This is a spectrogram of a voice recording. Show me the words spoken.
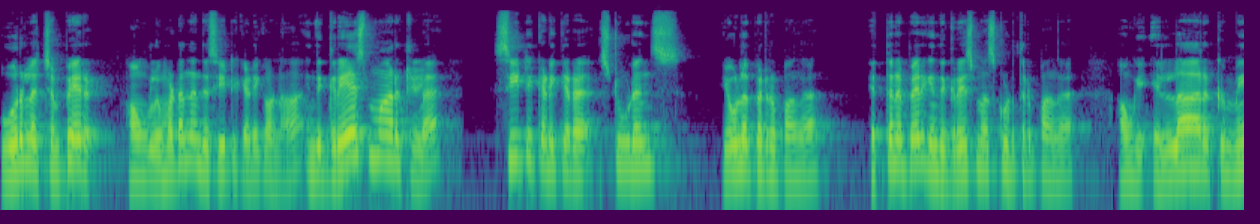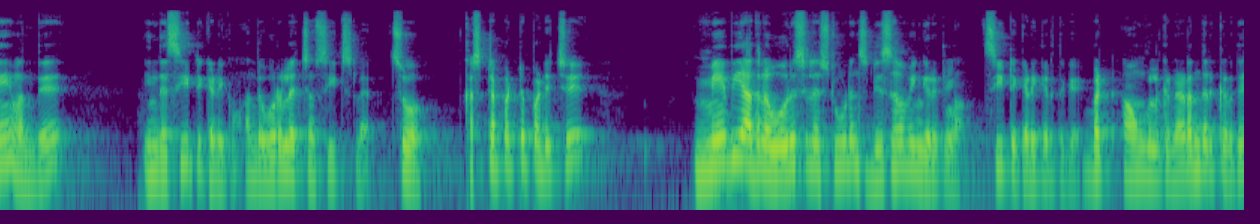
ஒரு லட்சம் பேர் அவங்களுக்கு மட்டும்தான் இந்த சீட்டு கிடைக்கும்னா இந்த கிரேஸ் மார்க்கில் சீட்டு கிடைக்கிற ஸ்டூடெண்ட்ஸ் எவ்வளோ பேர் இருப்பாங்க? எத்தனை பேருக்கு இந்த கிரேஸ் மார்க்ஸ் கொடுத்துருப்பாங்க? அவங்க எல்லாருக்குமே வந்து இந்த சீட்டு கிடைக்கும் அந்த ஒரு லட்சம் சீட்ஸில் ஸோ கஷ்டப்பட்டு படித்து மேபி அதில் ஒரு சில ஸ்டூடெண்ட்ஸ் டிசர்விங் இருக்கலாம் சீட்டு கிடைக்கிறதுக்கு. பட் அவங்களுக்கு நடந்திருக்கிறது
